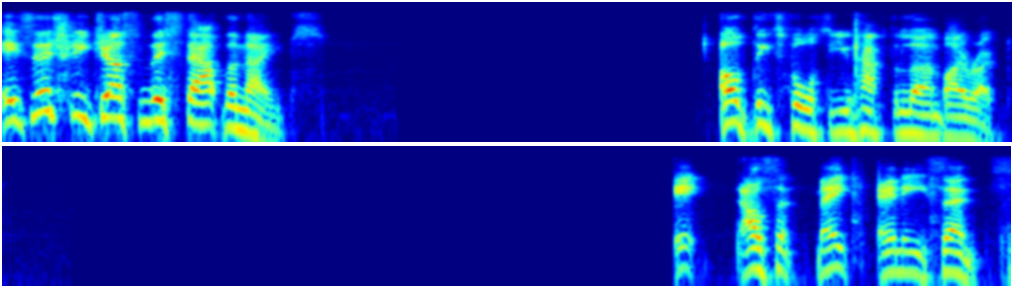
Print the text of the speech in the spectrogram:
It's literally just list out the names of these 40 you have to learn by rote. It doesn't make any sense.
